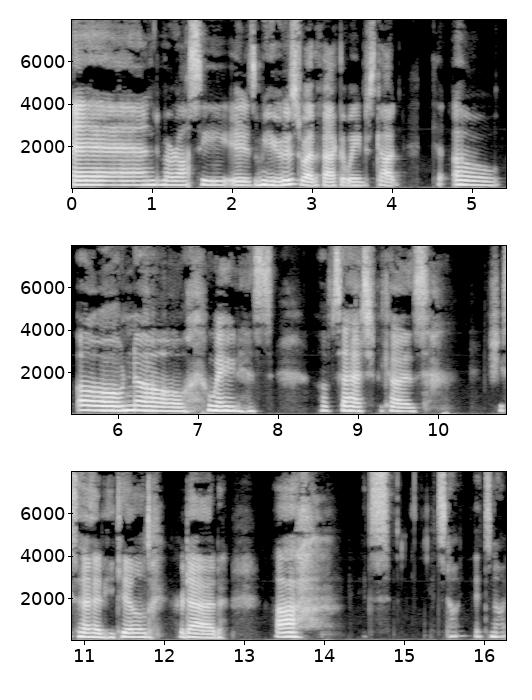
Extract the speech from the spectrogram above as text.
and Marasi is amused by the fact that Wayne just got. Oh, oh no. Wayne is upset because she said he killed her dad. Ah, it's it's not it's not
